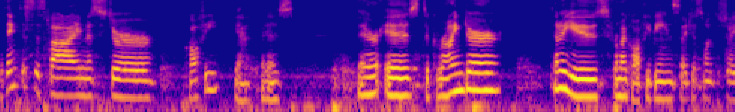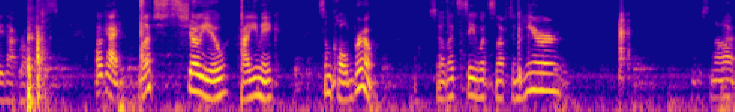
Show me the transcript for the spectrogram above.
I think this is by Mr. Coffee yeah it is there is the grinder that I use for my coffee beans. I just wanted to show you that real fast. Okay, let's show you how you make some cold brew. So let's see what's left in here. There's not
